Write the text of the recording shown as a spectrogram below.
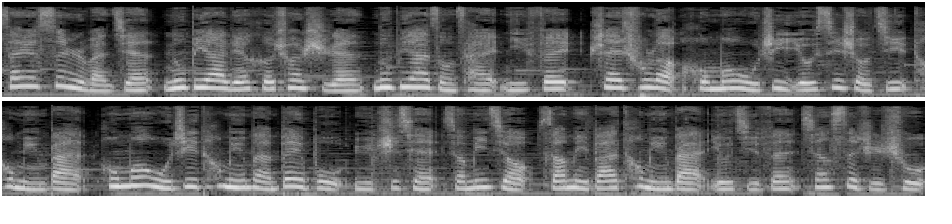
三月四日晚间，努比亚联合创始人、努比亚总裁倪飞晒出了红魔五 G 游戏手机透明版。红魔五 G 透明版背部与之前小米九、小米八透明版有几分相似之处，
